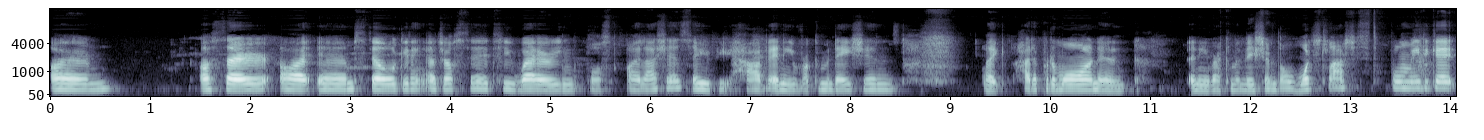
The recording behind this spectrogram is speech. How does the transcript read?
Um also I am still getting adjusted to wearing false eyelashes so if you have any recommendations like how to put them on and any recommendations on which lashes for me to get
